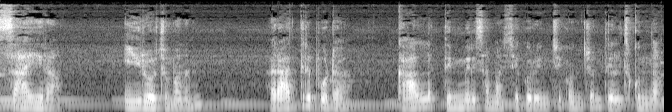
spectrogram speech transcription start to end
సాయిరామ్ ఈరోజు మనం రాత్రిపూట కాళ్ళ తిమ్మిరి సమస్య గురించి కొంచెం తెలుసుకుందాం.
